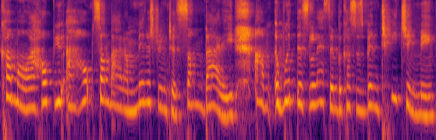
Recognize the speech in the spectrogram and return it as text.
Come on. I hope you I hope somebody I'm ministering to somebody um with this lesson because it's been teaching me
